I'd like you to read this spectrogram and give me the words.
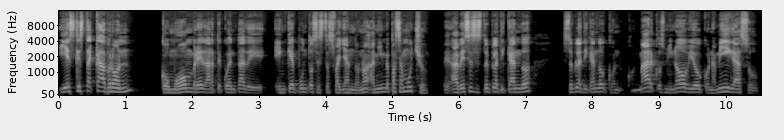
Y es que está cabrón como hombre darte cuenta de en qué puntos estás fallando, ¿no? A mí me pasa mucho. Eh, a veces estoy platicando, estoy platicando con, con Marcos, mi novio, con amigas o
